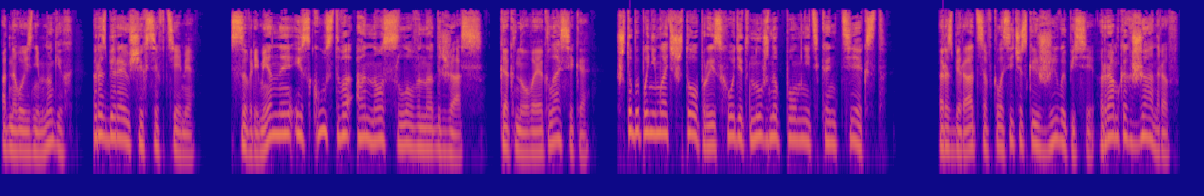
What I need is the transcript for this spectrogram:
одного из немногих, разбирающихся в теме. Современное искусство, оно словно джаз, как новая классика. Чтобы понимать, что происходит, нужно помнить контекст. Разбираться в классической живописи, рамках жанров,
